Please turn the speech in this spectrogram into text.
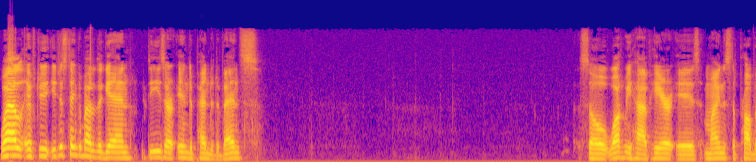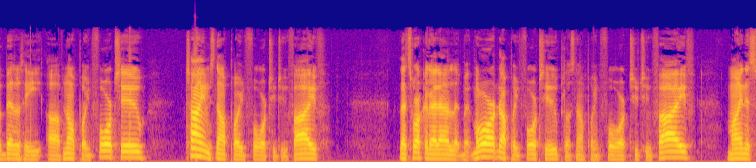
Well, if you, you just think about it again, these are independent events. So what we have here is minus the probability of 0.42 times 0.4225. Let's work it out a little bit more. 0.42 plus 0.4225 minus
